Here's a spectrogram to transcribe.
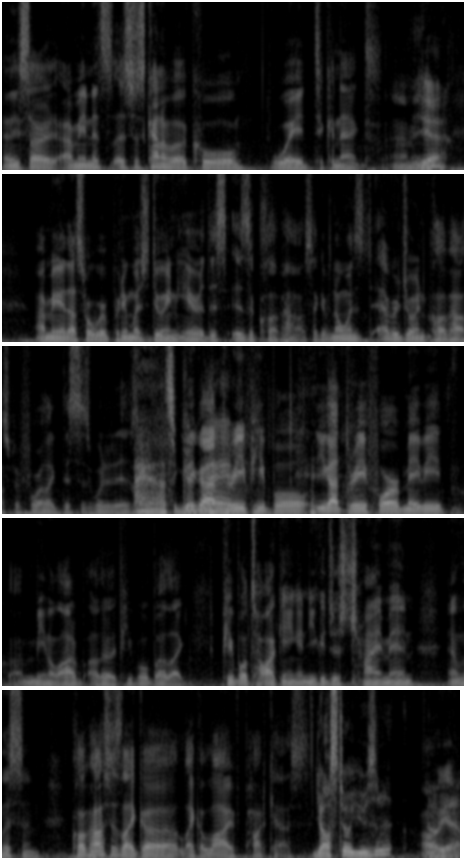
and you start i mean it's it's just kind of a cool way to connect I mean, yeah I mean, that's what we're pretty much doing here. This is a clubhouse. Like, if no one's ever joined Clubhouse before, like, this is what it is. man that's a good you got name. three people. You got three, four, maybe. I mean, a lot of other people, but like people talking, and you could just chime in and listen. Clubhouse is like a like a live podcast. y'all still using it Oh, oh, yeah.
